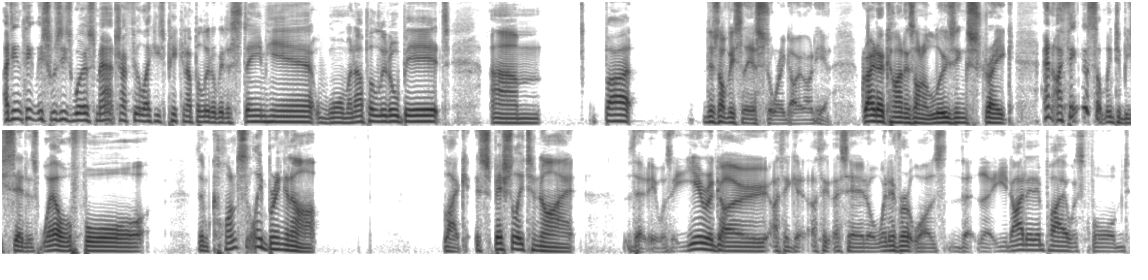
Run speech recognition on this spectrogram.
I didn't think this was his worst match. I feel like he's picking up a little bit of steam here, warming up a little bit. Um, but there's obviously a story going on here. Great O-Khan is on a losing streak, and I think there's something to be said as well for them constantly bringing up, like especially tonight, that it was a year ago. I think I think they said, or whatever it was, that the United Empire was formed.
